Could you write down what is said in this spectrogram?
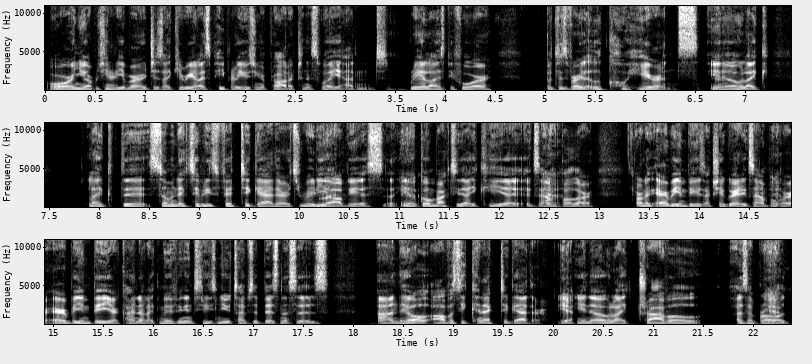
or a new opportunity emerges, like you realize people are using your product in this way you hadn't mm-hmm. realized before, but there's very little coherence. You yeah. know, like like the some of the activities fit together. It's really right. obvious. Uh, you yeah. know, going back to the IKEA example, or or like Airbnb is actually a great example where Airbnb are kind of like moving into these new types of businesses, and they all obviously connect together. Yeah, you know, like travel as a broad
